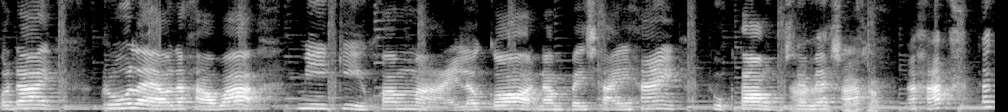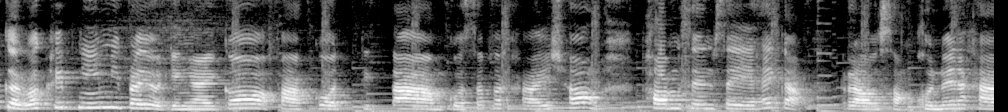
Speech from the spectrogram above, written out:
ก็ได้รู้แล้วนะคะว่ามีกี่ความหมายแล้วก็นำไปใช้ให้ถูกต้องใช่ไหม อ่าใช่ คะ ครับ นะคะ ถ้าเกิดว่าคลิปนี้มีประโยชน์ยังไงก็ฝากกดติดตามกด subscribe ช่อง Tom Sensei ให้กับเราสองคนด้วยนะคะ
